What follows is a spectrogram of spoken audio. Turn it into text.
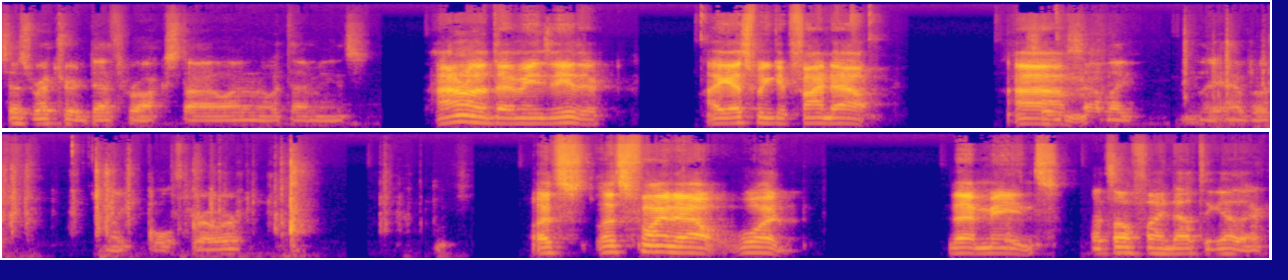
says retro death rock style. I don't know what that means. I don't know what that means either. I guess we could find out. So Um, sound like they have a like bolt thrower. let's let's find out what that means. Let's all find out together.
